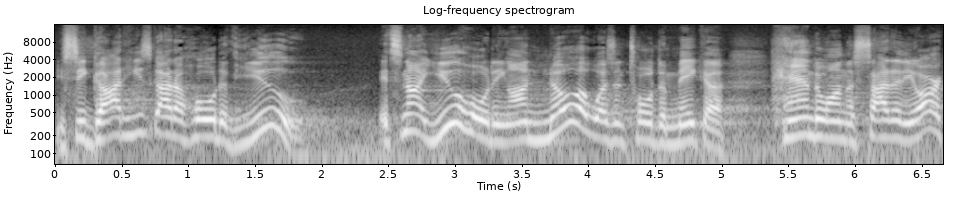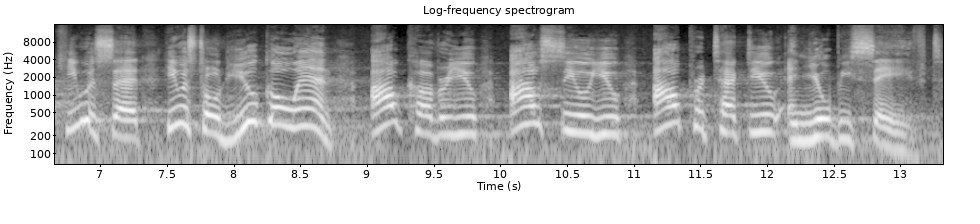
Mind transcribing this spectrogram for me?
You see, God, He's got a hold of you. It's not you holding on. Noah wasn't told to make a handle on the side of the ark. He was said, he was told, You go in, I'll cover you, I'll seal you, I'll protect you, and you'll be saved.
